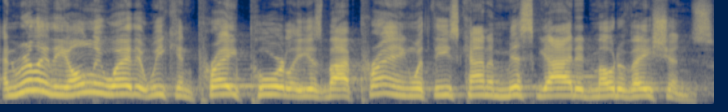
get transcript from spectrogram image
And really, the only way that we can pray poorly is by praying with these kind of misguided motivations,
